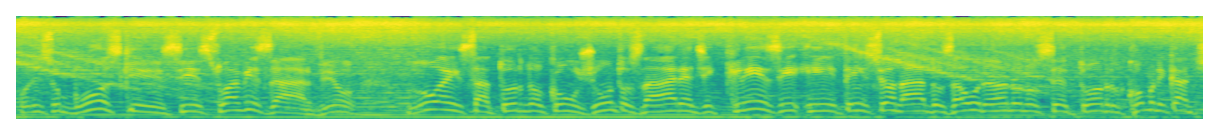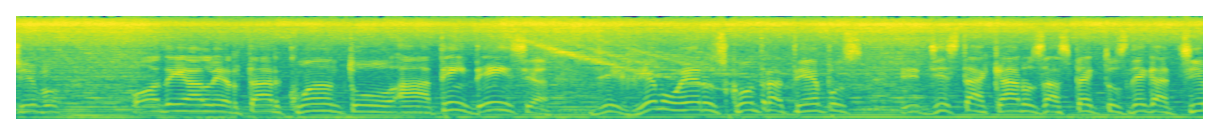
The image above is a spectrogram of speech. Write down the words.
por isso busque se suavizar, viu? Lua e Saturno conjuntos na área de crise e tensionados a Urano no setor comunicativo podem alertar quanto à tendência de remoer os contratempos e destacar os aspectos negativos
